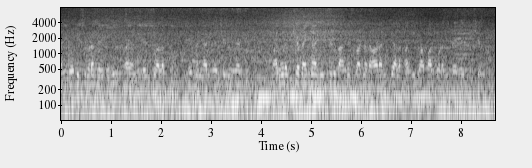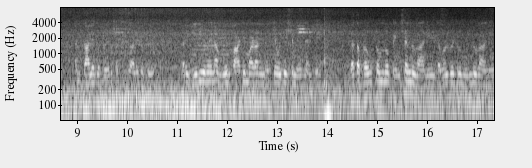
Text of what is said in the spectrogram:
అది నోటీస్ ఇవ్వడం జరిగింది. లీడర్స్ వాళ్ళకు చైర్మన్ గారికి చైర్మన్ గారికి వాళ్ళు కూడా విషయ ప్రయత్నాలు చేశారు కాంగ్రెస్ పార్టీలో రావడానికి వాళ్ళ పది కాపాడుకోవడానికి ప్రయత్నం చేశారు అని కాలేకపోయారు సక్సెస్ కాలేకపోయారు. కానీ ఏది ఏమైనా మేము పార్టీ మాడడానికి ముఖ్య ఉద్దేశం ఏంటంటే గత ప్రభుత్వంలో పెన్షన్లు కానీ డబుల్ బెడ్రూమ్ ఇల్లు కానీ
